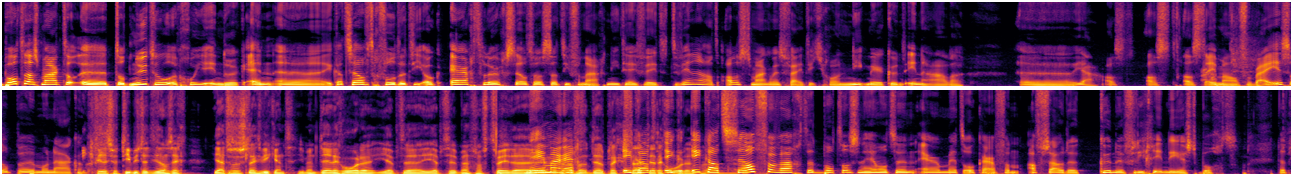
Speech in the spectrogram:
Bottas maakt eh, tot nu toe een goede indruk. En eh, ik had zelf het gevoel dat hij ook erg teleurgesteld was dat hij vandaag niet heeft weten te winnen. Had alles te maken met het feit dat je gewoon niet meer kunt inhalen eh, ja, als, als, als het eenmaal voorbij is op eh, Monaco. Ik vind het zo typisch dat hij dan zegt, ja, het was een slecht weekend. Je bent derde geworden, je, hebt, eh, je hebt, eh, bent vanaf tweede, Nee, maar echt, derde plek Ik had, derde ik, geworden. ik had zelf verwacht dat Bottas en Hamilton er met elkaar van af zouden kunnen vliegen in de eerste bocht. Dat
